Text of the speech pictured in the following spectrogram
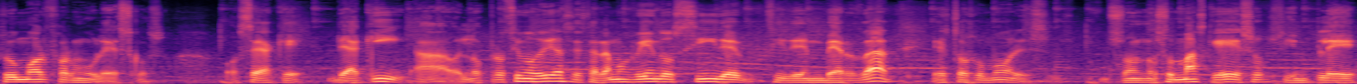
rumor formulescos. O sea que de aquí a en los próximos días estaremos viendo si de, si de en verdad estos rumores son, no son más que eso, simple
